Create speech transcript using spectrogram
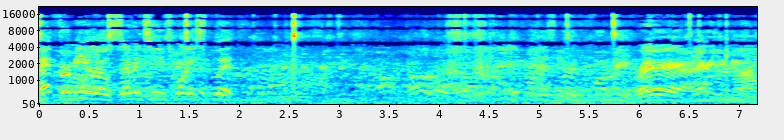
Bet, for Milo, 17-20 split. Rare, there you go.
